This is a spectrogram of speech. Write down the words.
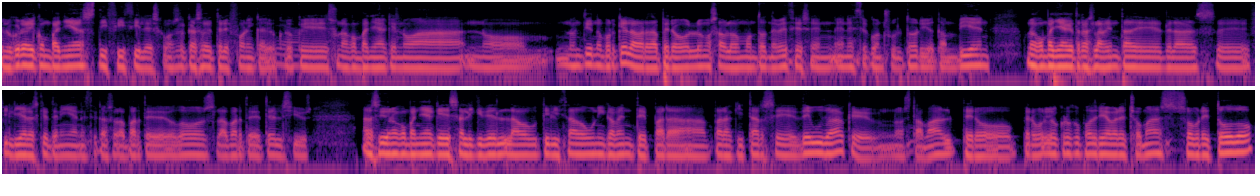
yo creo que hay compañías difíciles, como es el caso de Telefónica. Yo creo que es una compañía que no ha. No, no entiendo por qué, la verdad, pero lo hemos hablado un montón de veces en, en este consultorio también. Una compañía que tras la venta de, de las eh, filiales que tenía, en este caso la parte de O2, la parte de Telsius, ha sido una compañía que esa liquidez la ha utilizado únicamente para, para quitarse deuda, que no está mal, pero, pero yo creo que podría haber hecho más, sobre todo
